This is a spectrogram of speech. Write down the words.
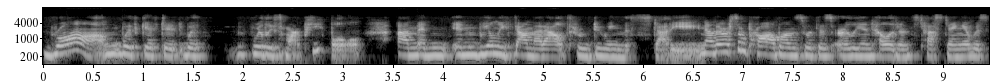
wrong with gifted with really smart people. Um, and, and we only found that out through doing this study. Now, there were some problems with this early intelligence testing. It was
